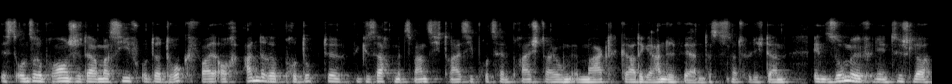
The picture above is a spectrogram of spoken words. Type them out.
ist unsere Branche da massiv unter Druck, weil auch andere Produkte, wie gesagt, mit 20, 30 Prozent Preissteigerung im Markt gerade gehandelt werden. Das ist natürlich dann in Summe für den Tischler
